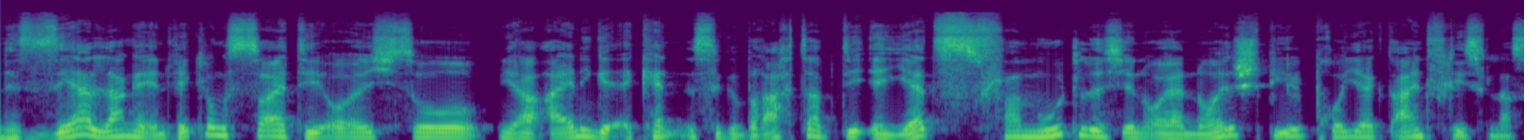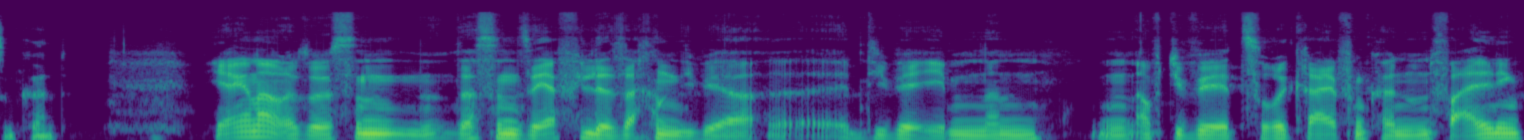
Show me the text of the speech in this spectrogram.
eine sehr lange Entwicklungszeit, die euch so ja einige Erkenntnisse gebracht hat, die ihr jetzt vermutlich in euer neues Spielprojekt einfließen lassen könnt. Ja, genau. Also es sind, das sind sehr viele Sachen, die wir, äh, die wir eben dann, auf die wir jetzt zurückgreifen können. Und vor allen Dingen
